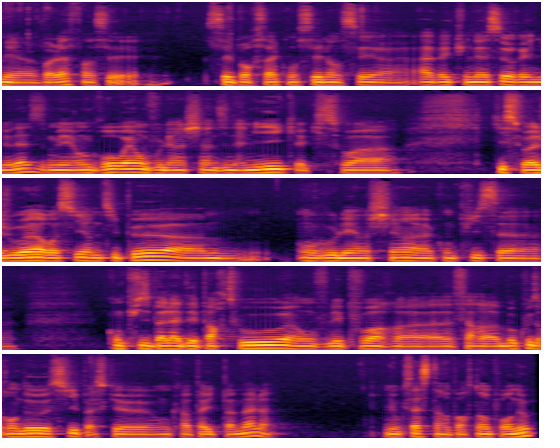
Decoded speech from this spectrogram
mais voilà, c'est pour ça qu'on s'est lancé avec une asso réunionnaise. Mais en gros, ouais, on voulait un chien dynamique, qui soit, qui soit joueur aussi un petit peu. on voulait un chien qu'on puisse qu'on puisse balader partout. On voulait pouvoir faire beaucoup de rando aussi parce qu'on crapaille pas mal. Donc ça, c'était important pour nous.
